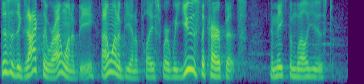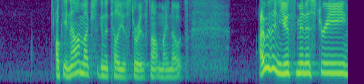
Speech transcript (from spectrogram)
This is exactly where I want to be. I want to be in a place where we use the carpets and make them well used. Okay, now I'm actually going to tell you a story that's not in my notes. I was in youth ministry.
